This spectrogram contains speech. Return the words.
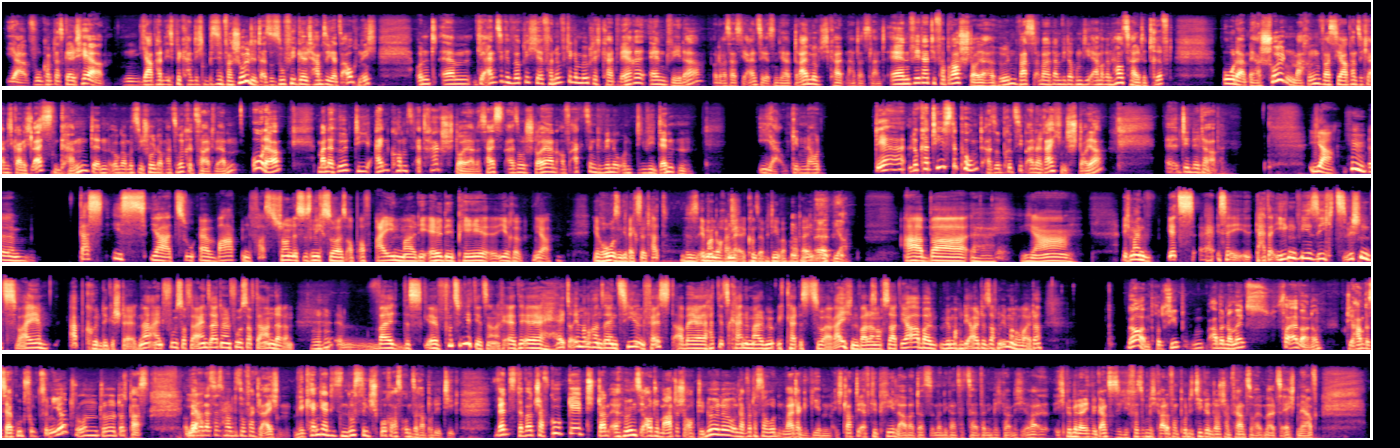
Ja, wo kommt das Geld her? Japan ist bekanntlich ein bisschen verschuldet, also so viel Geld haben sie jetzt auch nicht. Und ähm, die einzige wirkliche vernünftige Möglichkeit wäre entweder, oder was heißt die einzige, es sind ja drei Möglichkeiten hat das Land. Entweder die Verbrauchssteuer erhöhen, was aber dann wiederum die ärmeren Haushalte trifft, oder mehr Schulden machen, was Japan sich eigentlich gar nicht leisten kann, denn irgendwann müssen die Schulden auch mal zurückgezahlt werden. Oder man erhöht die Einkommensertragssteuer, das heißt also Steuern auf Aktiengewinne und Dividenden. Ja, und genau der lukrativste Punkt, also im Prinzip eine Reichensteuer, äh, den lehnt er ab. Ja, Hm. ähm, das ist ja zu erwarten fast schon. Es ist nicht so, als ob auf einmal die LDP ihre, ja, ihre Hosen gewechselt hat. Es ist immer noch eine konservative Partei. Äh, ja. Aber äh, ja, ich meine, jetzt äh, ist er, hat er irgendwie sich zwischen zwei Abgründe gestellt, ne? Ein Fuß auf der einen Seite und ein Fuß auf der anderen. Mhm. Ähm, Weil das äh, funktioniert jetzt noch. Er, er hält doch immer noch an seinen Zielen fest, aber er hat jetzt keine mal Möglichkeit, es zu erreichen, weil er noch sagt, ja, aber wir machen die alten Sachen immer noch weiter. Ja, im Prinzip Abenomics forever, ne? Die haben bisher gut funktioniert und äh, das passt. Und Ja. wenn wir das jetzt mal so vergleichen, wir kennen ja diesen lustigen Spruch aus unserer Politik. Wenn es der Wirtschaft gut geht, dann erhöhen sie automatisch auch die Löhne und dann wird das nach unten weitergegeben. Ich glaube, die FDP labert das immer die ganze Zeit, wenn ich mich gerade nicht irre. Ich bin mir da nicht mehr ganz so sicher. Ich versuche mich gerade von Politik in Deutschland fernzuhalten, weil es echt nervt.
